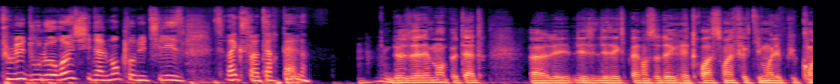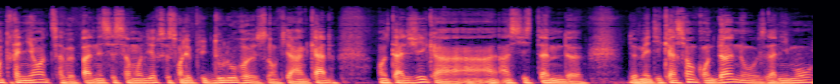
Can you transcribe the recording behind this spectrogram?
plus douloureuses finalement que l'on utilise? C'est vrai que ça interpelle. Deux éléments peut-être. Euh, les, les, les, expériences de degré 3 sont effectivement les plus contraignantes. Ça ne veut pas nécessairement dire que ce sont les plus douloureuses. Donc il y a un cadre ontalgique, un, un, un système de, de médication qu'on donne aux animaux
